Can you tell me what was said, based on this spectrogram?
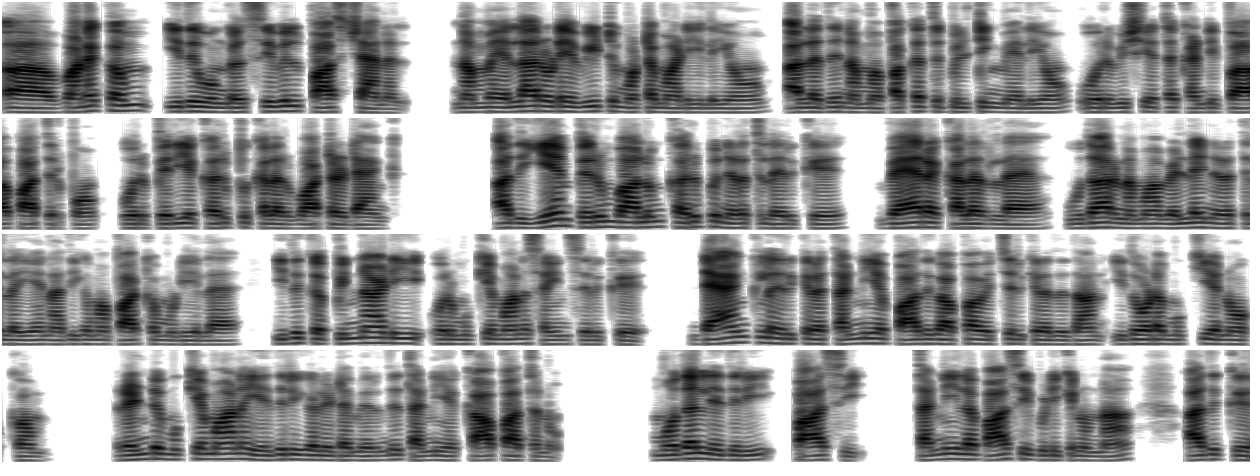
ஆ வணக்கம். இது உங்கள் சிவில் பாஸ் சேனல். நம்ம எல்லாருடைய வீட்டு மொட்டை மாடியிலயும், அல்லது நம்ம பக்கத்து பில்டிங் மேலயும் ஒரு விஷயத்த கண்டிப்பா பார்த்திருப்போம். ஒரு பெரிய கருப்பு கலர் வாட்டர் டேங்க். அது ஏன் பெரும்பாலும் கருப்பு நிறத்துல இருக்கு? வேற கலர்ல, உதாரணமா வெள்ளை நிறத்துல ஏன் அதிகமா பார்க்க முடியல? இதுக்கு பின்னாடி ஒரு முக்கியமான சயின்ஸ் இருக்கு. டேங்க்ல இருக்கிற தண்ணிய பாதுகாப்பா வச்சிருக்கிறது தான் இதோட முக்கிய நோக்கம். 2 முக்கியமான எதிரிகளிடமிருந்து தண்ணிய காப்பாத்தணும். முதல் எதிரி பாசி. தண்ணியில் பாசி பிடிக்கணும்னா, அதுக்கு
